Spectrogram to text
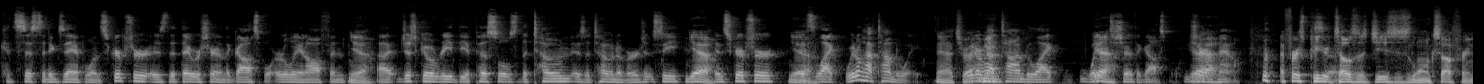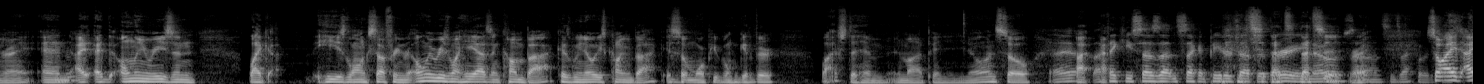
consistent example in Scripture is that they were sharing the gospel early and often. Yeah. Uh, just go read the epistles. The tone is a tone of urgency. Yeah. In Scripture, Yeah. it's like we don't have time to wait. Yeah, that's right. We don't I mean- have time to like wait Yeah. to share the gospel. You share it now. At first, Peter So- tells us Jesus is long suffering, right? And Mm-hmm. I, I, the only reason, like, he's long suffering, the only reason why he hasn't come back, because we know he's coming back, is Mm-hmm. so more people can give their lives to him, in my opinion, you know? And so, I, I think he says that in Second Peter chapter That's- three. that's you know? it, So right? that's exactly So I. I,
